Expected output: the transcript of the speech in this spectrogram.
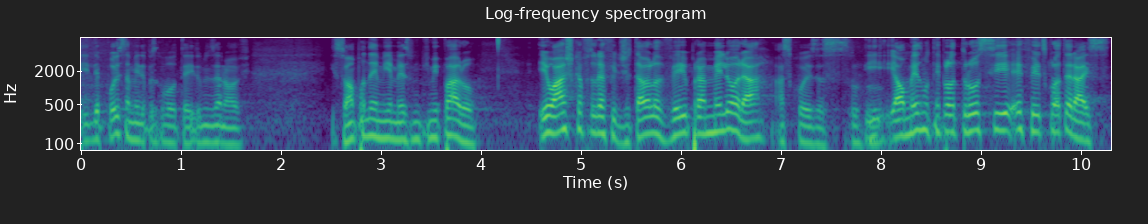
E depois também, depois que eu voltei, em 2019. E só uma pandemia mesmo que me parou. Eu acho que a fotografia digital ela veio para melhorar as coisas. Uhum. E, e, ao mesmo tempo, ela trouxe efeitos colaterais.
